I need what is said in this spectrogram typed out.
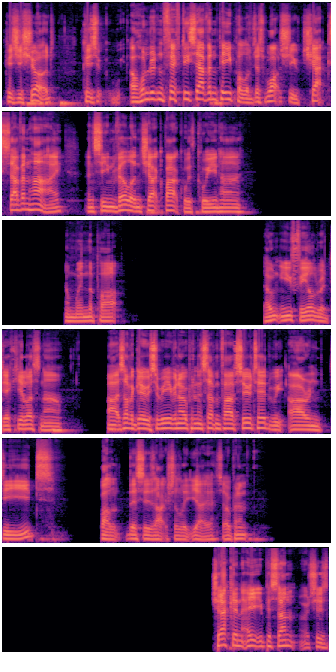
Because you should. Because 157 people have just watched you check 7 high and seen villain check back with queen high. And win the pot. Don't you feel ridiculous now? Alright, let's have a go. So we even opening 7-5 suited? We are indeed. Well, this is actually... Yeah, yeah. So open him. Checking 80%, which is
